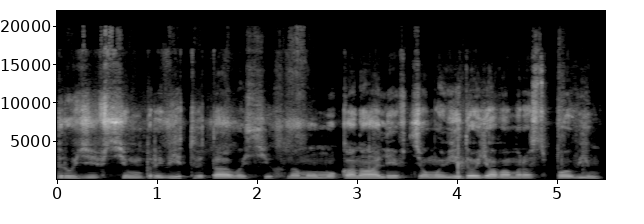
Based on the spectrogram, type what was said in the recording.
друзі, всім привіт! Вітаю вас на моєму каналі. В цьому відео я вам розповім,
